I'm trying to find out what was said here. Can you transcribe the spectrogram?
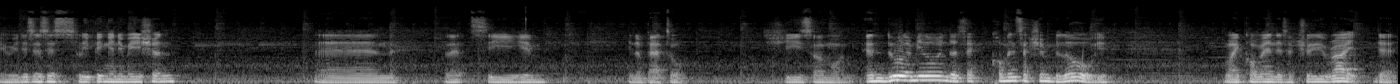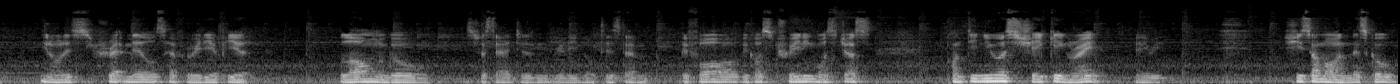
Anyway, this is his sleeping animation. And let's see him in a battle. Shisamon. And do let me know in the sec comment section below if my comment is actually right that you know these treadmills have already appeared long ago It's just that I didn't really notice them before because training was just continuous shaking, right? Anyway, Shisamon, let's go.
